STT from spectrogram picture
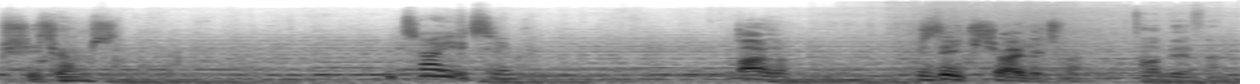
Bir şey içer misin? Çay içeyim. Pardon. Bize iki çay lütfen. Tabii efendim.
